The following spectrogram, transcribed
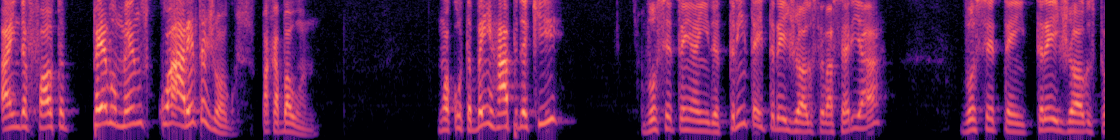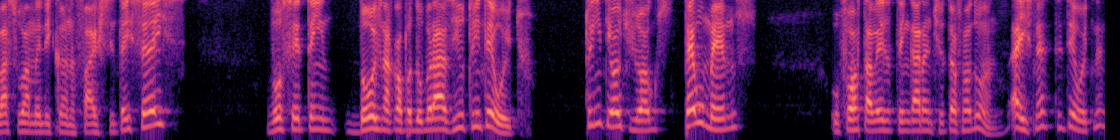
ainda falta pelo menos 40 jogos para acabar o ano. Uma conta bem rápida aqui. Você tem ainda 33 jogos pela Série A. Você tem 3 jogos pela Sul-Americana, faz 36 você tem dois na Copa do Brasil, 38. 38 jogos, pelo menos, o Fortaleza tem garantido até o final do ano. É isso, né? 38, né?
